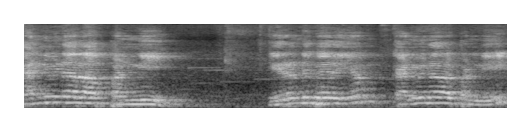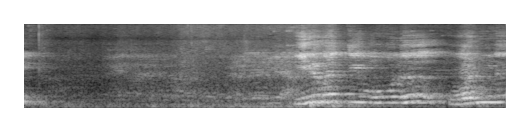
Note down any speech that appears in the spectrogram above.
கன்வீனராக பண்ணி இரண்டு பேரையும் கன்வீனராக பண்ணி இருபத்தி மூணு ஒன்னு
